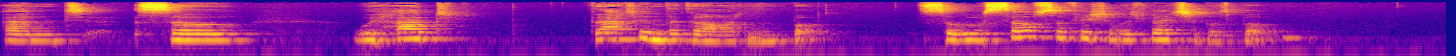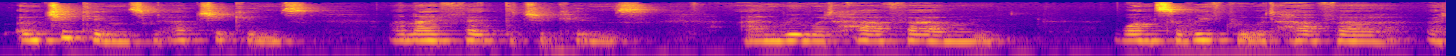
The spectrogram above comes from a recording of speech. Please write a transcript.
and so we had that in the garden, but so we were self sufficient with vegetables, but and chickens. We had chickens, and I fed the chickens, and we would have um, once a week we would have a, a,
